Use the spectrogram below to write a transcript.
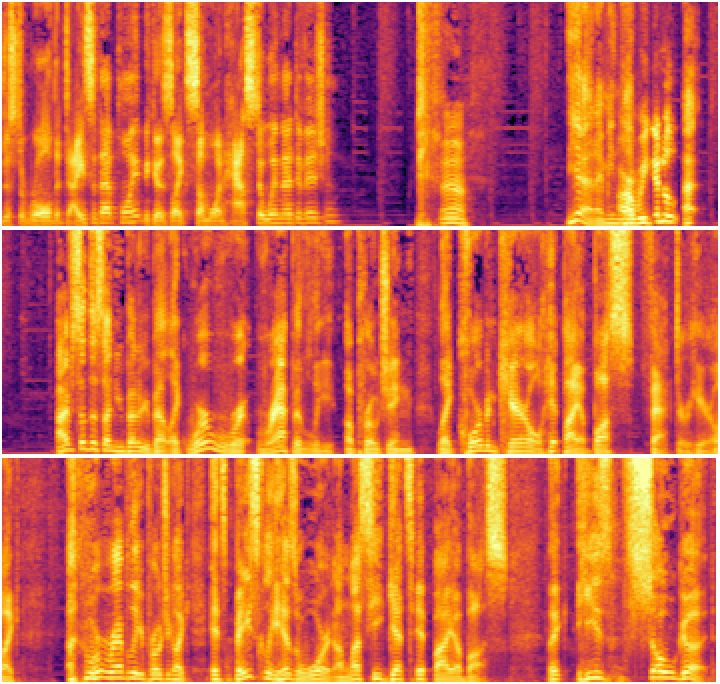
just to roll the dice at that point because like someone has to win that division? Yeah. yeah, and I mean, are we gonna? I, I've said this on You Better You Bet. Like we're r- rapidly approaching like Corbin Carroll hit by a bus factor here. Like we're rapidly approaching like it's basically his award unless he gets hit by a bus. Like he's so good.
